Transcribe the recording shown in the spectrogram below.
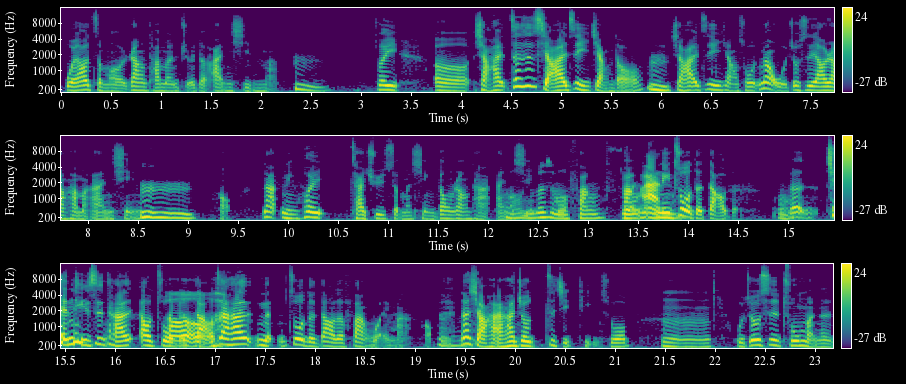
我要怎么让他们觉得安心嘛，嗯。所以，呃，小孩，这是小孩自己讲的哦。嗯，小孩自己讲说，那我就是要让他们安心。嗯嗯嗯。好，那你会采取什么行动让他安心？有没有什么方方案？你做得到的？那前提是他要做得到，在他能做得到的范围嘛。好，那小孩他就自己提说，嗯，我就是出门的，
